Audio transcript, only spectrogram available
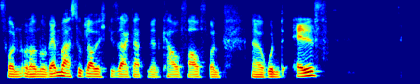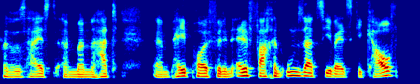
von, oder November hast du, glaube ich, gesagt, hatten wir ein KUV von äh, rund 11. Also das heißt, äh, man hat ähm, PayPal für den elffachen Umsatz jeweils gekauft.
